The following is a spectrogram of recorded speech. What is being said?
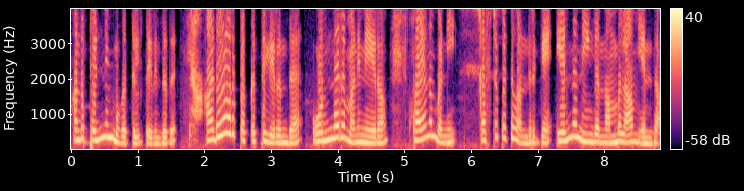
அந்த பெண்ணின் முகத்தில் தெரிந்தது. அடையாறு பக்கத்தில் இருந்த ஒன்னரை மணி நேரம் பயணம் பண்ணி கஷ்டப்பட்டு வந்திருக்கேன். என்ன நீங்க நம்பலாம் என்றா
